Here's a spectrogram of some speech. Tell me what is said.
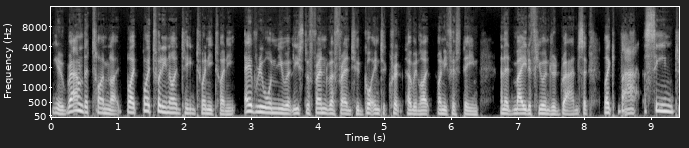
you know, around the time like by, by 2019, 2020, everyone knew at least a friend of a friend who'd got into crypto in like 2015 and had made a few hundred grand. So, like, that seemed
